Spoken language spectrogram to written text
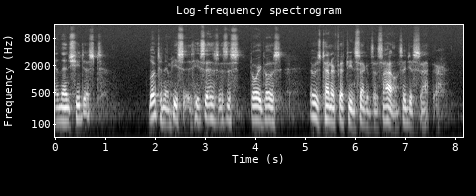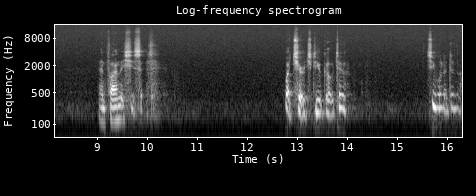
And then she just looked at him. He, he says, as this story goes, there was 10 or 15 seconds of silence. They just sat there. And finally she said, What church do you go to? She wanted to know.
